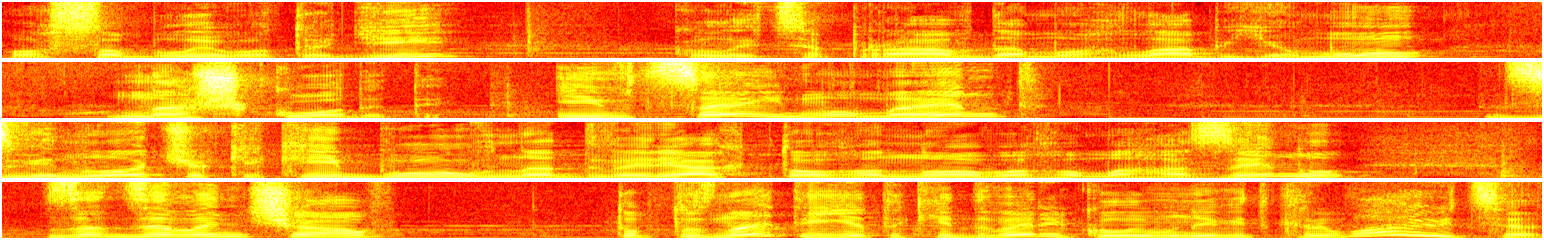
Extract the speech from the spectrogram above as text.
Особливо тоді, коли ця правда могла б йому нашкодити. І в цей момент дзвіночок, який був на дверях того нового магазину, задзеленчав. Тобто, знаєте, є такі двері, коли вони відкриваються,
